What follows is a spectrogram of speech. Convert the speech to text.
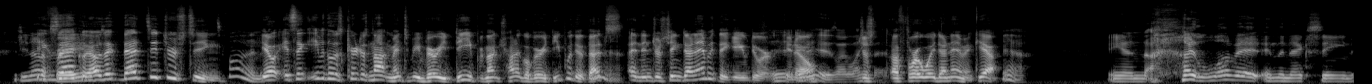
She's not exactly. afraid. I was like, that's interesting. it's fun. You know, it's like even though this character's not meant to be very deep, or not trying to go very deep with her, that's an interesting dynamic they gave to her. It- you know, it is. I like just that. a throwaway dynamic. Yeah. Yeah. And I love it in the next scene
